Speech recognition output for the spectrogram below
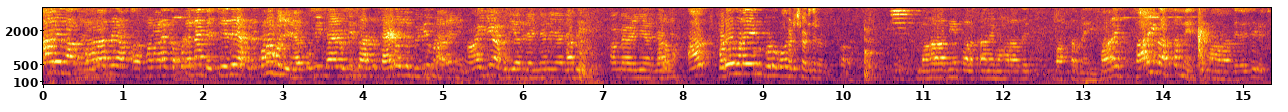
ਆਰੇ ਮਹਾਰਾਜ ਦੇ ਆਸਣ ਵਾਲੇ ਕੱਪੜੇ ਨੇ ਵਿੱਚ ਇਹਦੇ ਆਪਣੇ ਪਰਾਂ ਹੋ ਜਾਣਾ ਤੁਸੀਂ ਸਾਈਡ ਤੁਸੀਂ ਸਾਈਡ ਹੋ ਜੋ ਵੀਡੀਓ ਬਣਾ ਰਹੇ ਨੇ ਆ ਜੀ ਆਪਦੀਆਂ ਰਜਾਈਆਂ ਨੇ ਆਹ ਦੇਖੋ। ਆ ਮੈਲੀਆਂ ਆ ਫੜੋ ਮੜੇ ਇਹਨੂੰ ਫੜੋ ਫੜੋ ਛੱਡ ਦੇ ਛੱਡ ਮਹਾਰਾਜ ਦੀਆਂ ਪਲਕਾਂ ਨੇ ਮਹਾਰਾਜ ਦੇ ਵਸਤਰ ਨੇ ਜੀ। ਸਾਰੇ ਸਾਰੇ ਵਸਤਰ ਨੇ ਇੱਥੇ ਮਹਾਰਾਜ ਦੇ ਇਹਦੇ ਵਿੱਚ।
